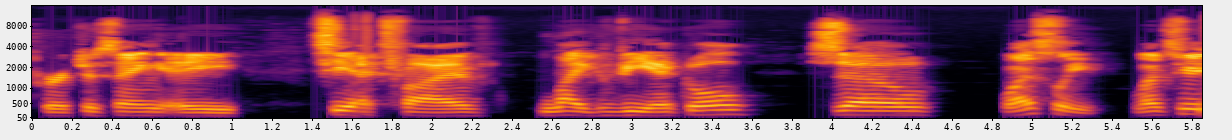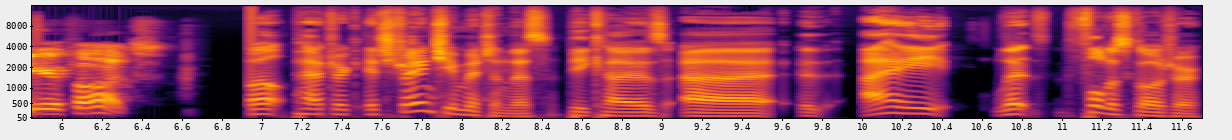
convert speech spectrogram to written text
purchasing a CX5 like vehicle. So, Wesley, let's hear your thoughts. Well, Patrick, it's strange you mentioned this because uh, I let full disclosure,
